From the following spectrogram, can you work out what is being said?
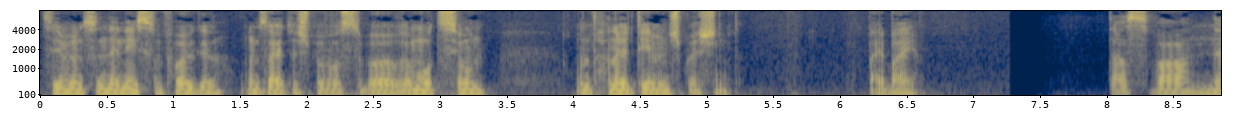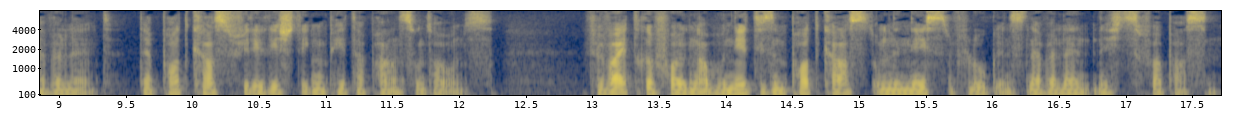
sehen wir uns in der nächsten Folge und seid euch bewusst über eure Emotionen und handelt dementsprechend. Bye bye. Das war Neverland, der Podcast für die richtigen Peter Pans unter uns. Für weitere Folgen abonniert diesen Podcast, um den nächsten Flug ins Neverland nicht zu verpassen.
